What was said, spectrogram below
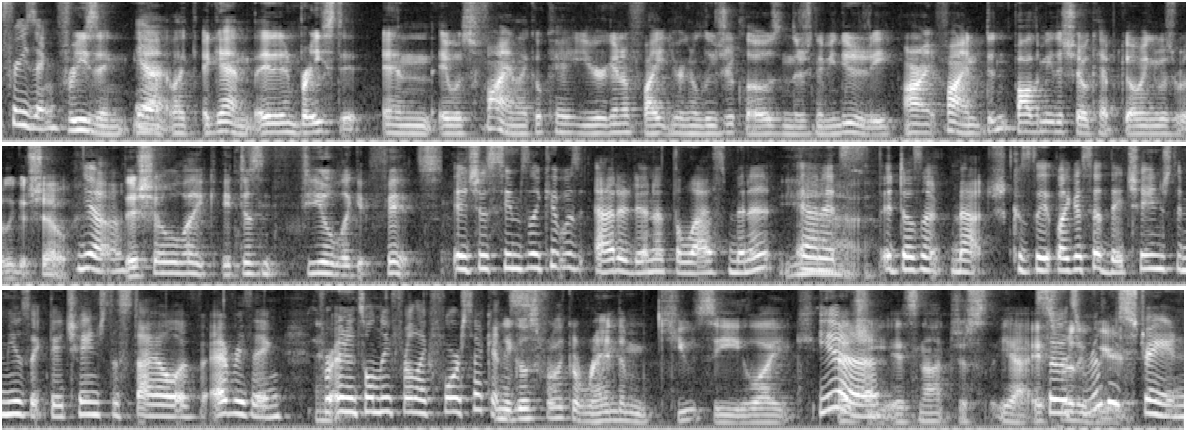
Freezing. Freezing, yeah. Yeah. Like again, they embraced it, and it was fine. Like, okay, you're gonna fight, you're gonna lose your clothes, and there's gonna be nudity. All right, fine. Didn't bother me. The show kept going. It was a really good show. Yeah. This show, like, it doesn't feel like it fits. It just seems like it was added in at the last minute, and it's it doesn't match because they, like I said, they changed the music, they changed the style of everything, for and it's only for like four seconds. And it goes for like a random cutesy, like Yeah. edgy. It's not just yeah. It's so really, it's really weird. strange,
